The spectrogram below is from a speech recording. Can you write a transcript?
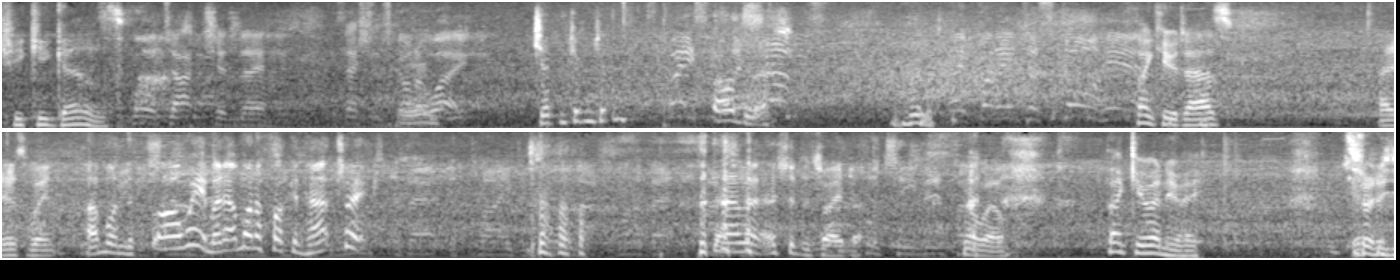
Cheeky girls. Poor touch and uh, Possession's gone away. Chip him, chip him, chip him. Oh, bless. Shot. They've got in to score here. Thank you, Daz. I just went, I'm on the. Oh, wait a minute, I'm on a fucking hat trick. About the play before that, one about the Damn it, I should have tried that. wonderful team effort. Oh well. Thank you anyway. It's very,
